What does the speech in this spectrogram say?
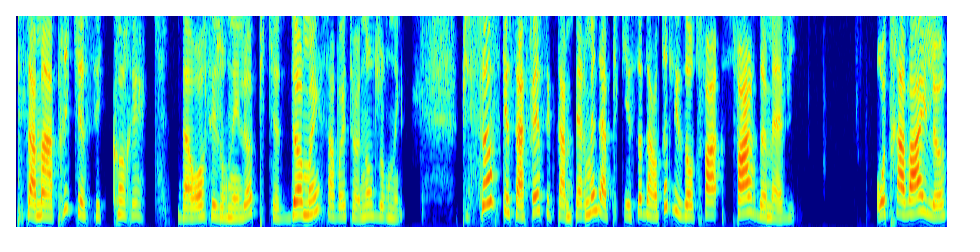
Puis ça m'a appris que c'est correct d'avoir ces journées-là, puis que demain, ça va être une autre journée. Puis ça, ce que ça fait, c'est que ça me permet d'appliquer ça dans toutes les autres sphères de ma vie. Au travail, là,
